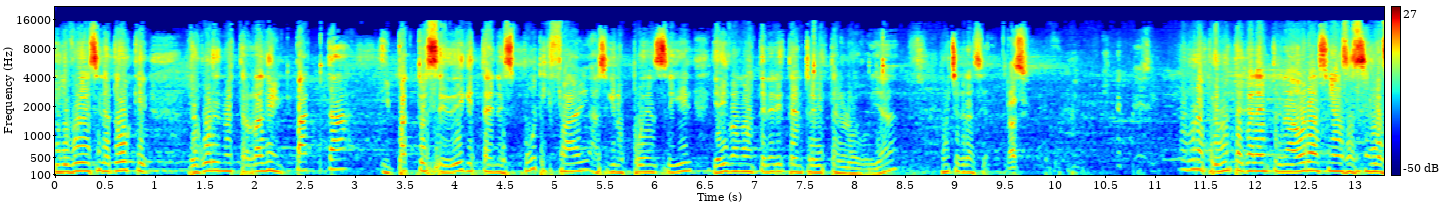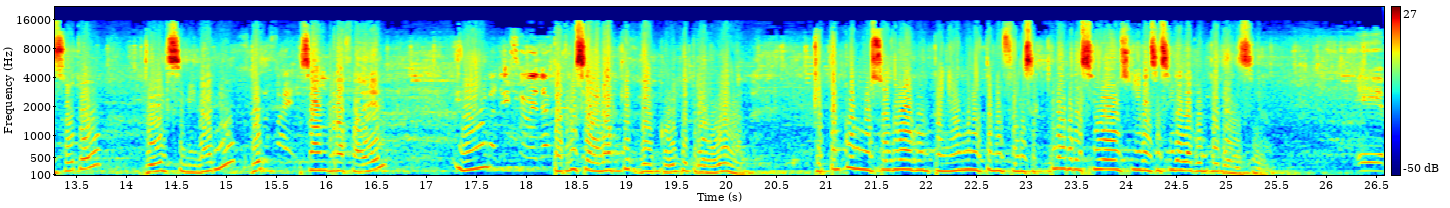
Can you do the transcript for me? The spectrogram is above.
Y les voy a decir a todos que recuerden nuestra radio Impacta, Impacto SD, que está en Spotify, así que nos pueden seguir y ahí vamos a tener esta entrevista luego, ¿ya? Muchas gracias. Gracias. Una pregunta acá a la entrenadora, señora Cecilia Soto, del seminario de San Rafael y Patricia Velázquez, del Colegio Trebuena que están con nosotros acompañándonos, estamos felices. ¿Qué le ha parecido, señora Cecilia, la competencia? Eh,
